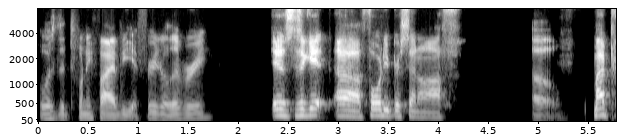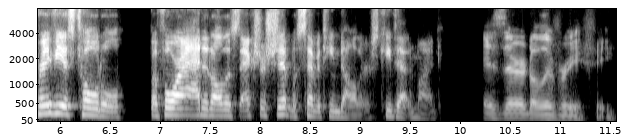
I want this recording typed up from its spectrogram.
Was the 25 to get free delivery. It was to get uh 40% off. Oh, My previous total before I added all this extra shit was $17. Keep that in mind. is there a delivery fee?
